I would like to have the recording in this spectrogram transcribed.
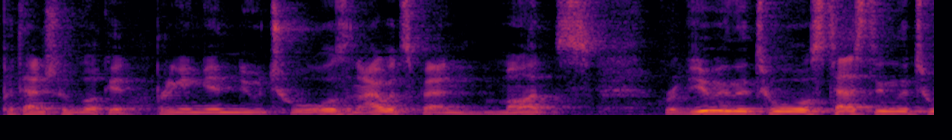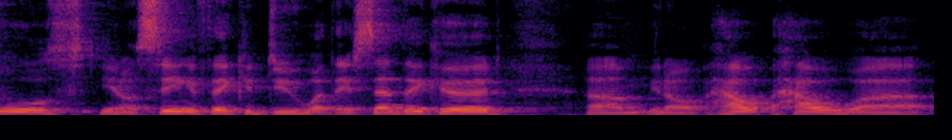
potentially look at bringing in new tools, and I would spend months reviewing the tools, testing the tools, you know, seeing if they could do what they said they could, um, you know, how how uh,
